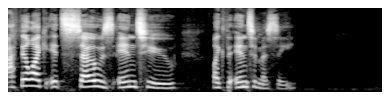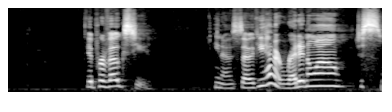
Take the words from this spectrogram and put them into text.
I feel like it sows into like the intimacy. It provokes you, you know. So if you haven't read it in a while, just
